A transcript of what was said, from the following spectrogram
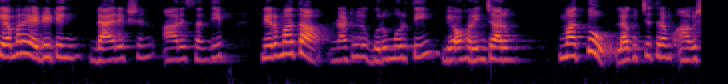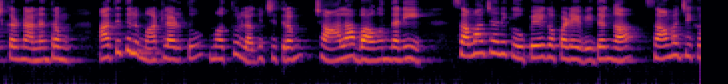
camera editing direction RS Sandeep నిర్మాత నటులు గురుమూర్తి వ్యవహరించారు. మత్తు లఘు చిత్రం ఆవిష్కరణ అనంతరం అతిథులు మాట్లాడుతూ మత్తు లఘు చిత్రం చాలా బాగుందని సమాజానికి ఉపయోగపడే విధంగా సామాజిక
